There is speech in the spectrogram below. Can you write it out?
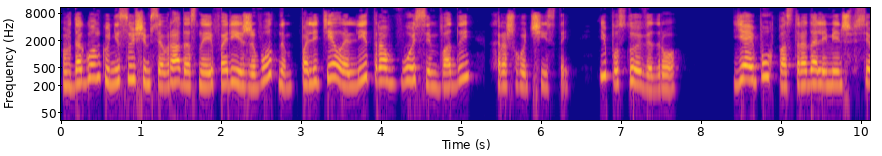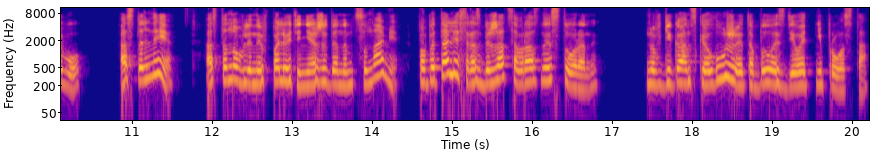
Вдогонку несущимся в радостной эйфории животным полетело литров восемь воды, хорошо хоть чистой, и пустое ведро. Я и Пух пострадали меньше всего. Остальные, остановленные в полете неожиданным цунами, попытались разбежаться в разные стороны. Но в гигантской луже это было сделать непросто.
